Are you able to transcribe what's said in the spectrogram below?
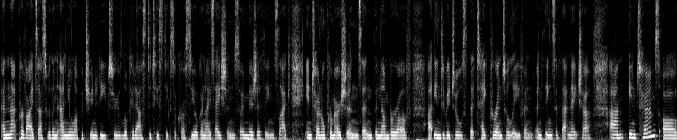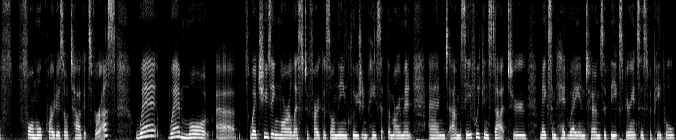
and that provides us with an annual opportunity to look at our statistics across the organisation. So, measure things like internal promotions and the number of uh, individuals that take parental leave and, and things of that nature. Um, in terms of formal quotas or targets for us. We're we're more uh, we're choosing more or less to focus on the inclusion piece at the moment and um, see if we can start to make some headway in terms of the experiences for people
